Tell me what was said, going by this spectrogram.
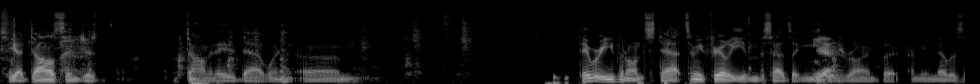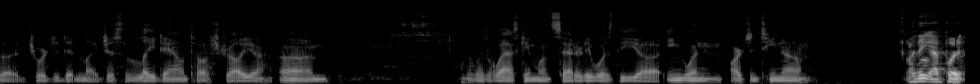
so yeah, Donaldson just dominated that one. Um they were even on stats. I mean, fairly even besides like Yeah. meters run, but I mean that was uh Georgia didn't like just lay down to Australia. Um there was the last game on Saturday was the uh England Argentina. I think I put.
